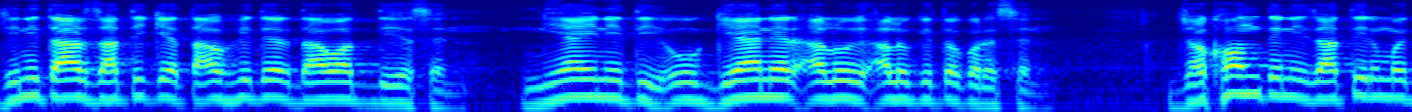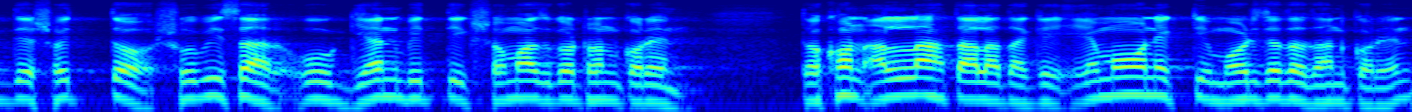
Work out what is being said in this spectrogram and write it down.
যিনি তার জাতিকে তাওহিদের দাওয়াত দিয়েছেন, ন্যায় নীতি ও জ্ঞানের আলোয় আলোকিত করেছেন। যখন তিনি জাতির মধ্যে সত্য, সুবিচার ও জ্ঞানভিত্তিক সমাজ গঠন করেন, তখন আল্লাহ তাআলা তাকে এমন একটি মর্যাদা দান করেন,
